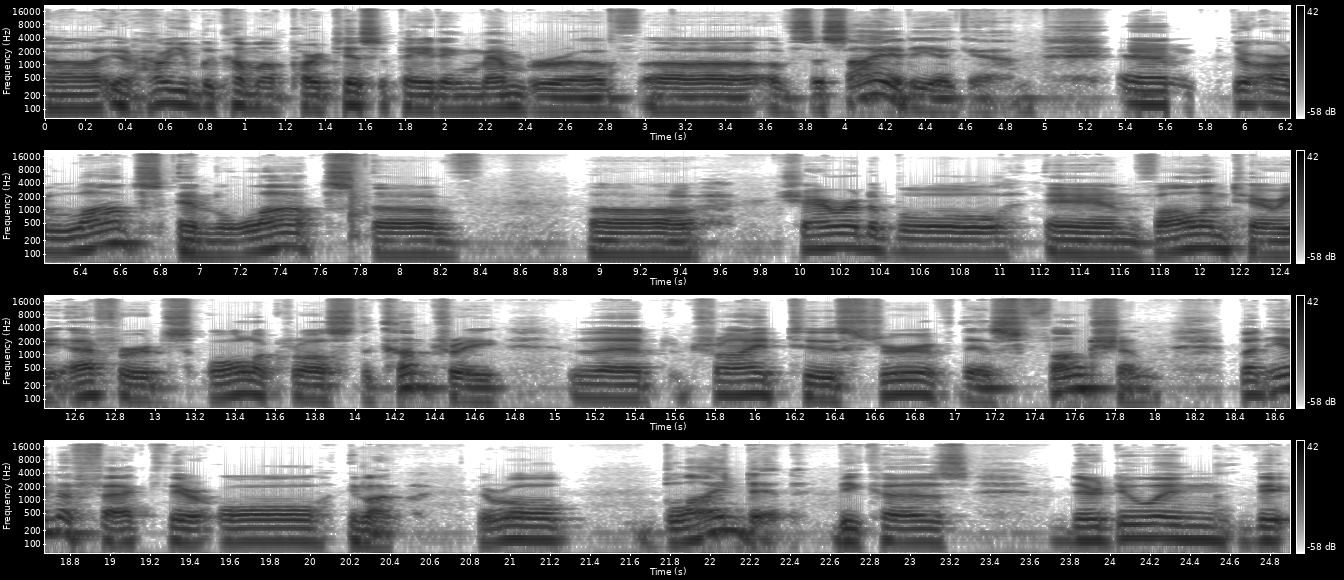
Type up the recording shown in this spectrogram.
uh, you know, how you become a participating member of uh, of society again, and there are lots and lots of uh, charitable and voluntary efforts all across the country that try to serve this function. But in effect, they're all, you know, they're all blinded because they're doing the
